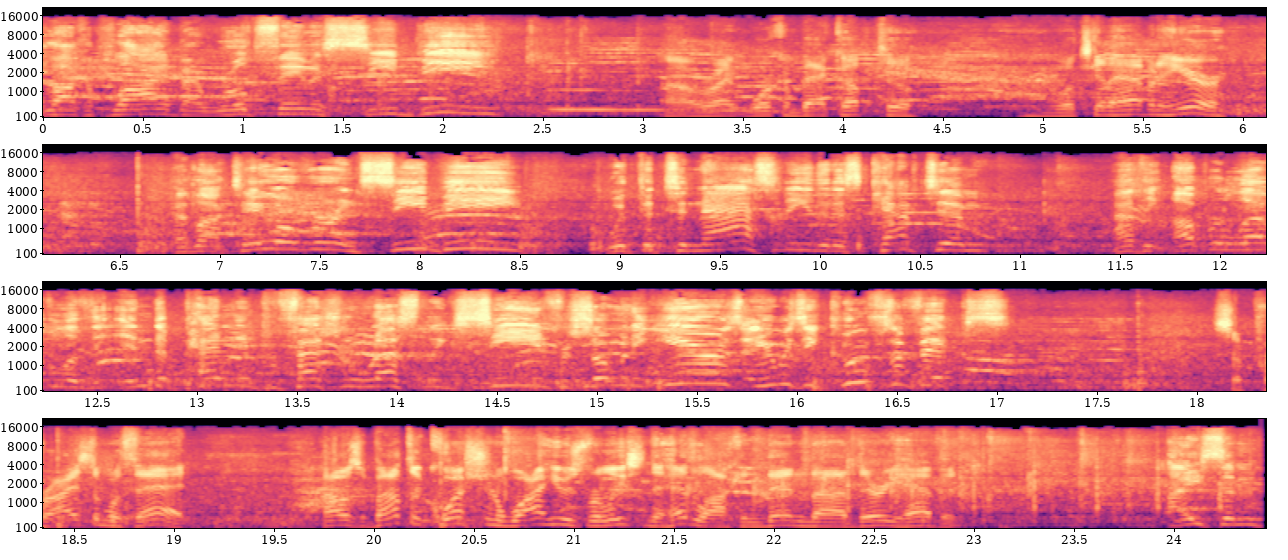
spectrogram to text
Headlock applied by world famous CB. All right, working back up to what's going to happen here. Headlock takeover and CB with the tenacity that has kept him at the upper level of the independent professional wrestling scene for so many years. And here was crucifix. Surprised him with that. I was about to question why he was releasing the headlock, and then uh, there you have it. Isom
